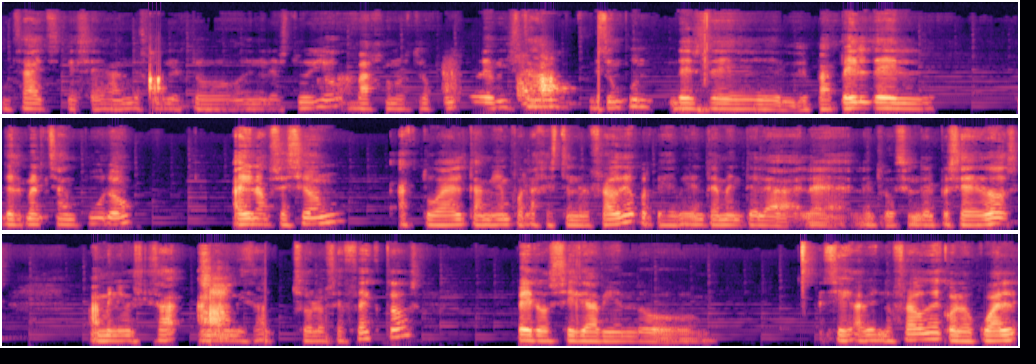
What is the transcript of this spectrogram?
insights que se han descubierto en el estudio, bajo nuestro punto de vista, desde, el papel del, del merchant puro, hay una obsesión actual también por la gestión del fraude, porque evidentemente la, la, introducción del PSD2 ha minimizado, ha mucho los efectos, pero sigue habiendo, sigue habiendo fraude, con lo cual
